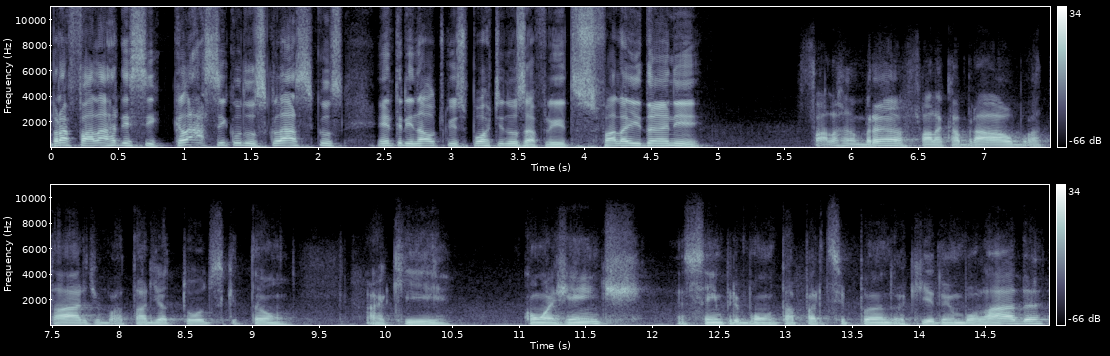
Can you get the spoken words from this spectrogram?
Para falar desse clássico dos clássicos entre Náutico e Esporte nos aflitos. Fala aí, Dani. Fala, Rambran. Fala, Cabral. Boa tarde. Boa tarde a todos que estão aqui com a gente. É sempre bom estar participando aqui do Embolada,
